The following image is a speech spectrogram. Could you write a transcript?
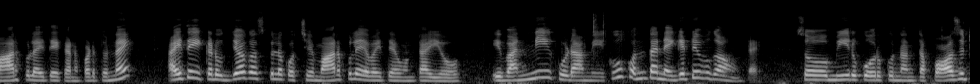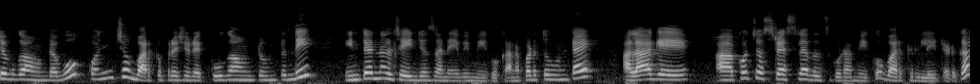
మార్పులు అయితే కనపడుతున్నాయి. అయితే ఇక్కడ ఉద్యోగస్తులకు వచ్చే మార్పులు ఏవైతే ఉంటాయో ఇవన్నీ కూడా మీకు కొంత నెగటివ్గా ఉంటాయి. సో మీరు కోరుకున్నంత పాజిటివ్గా ఉండవు. కొంచెం వర్క్ ప్రెషర్ ఎక్కువగా ఉంటూ ఉంటుంది ఇంటర్నల్ చేంజెస్ అనేవి మీకు కనపడుతూ ఉంటాయి. అలాగే కొంచెం స్ట్రెస్ లెవెల్స్ కూడా మీకు వర్క్ రిలేటెడ్గా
